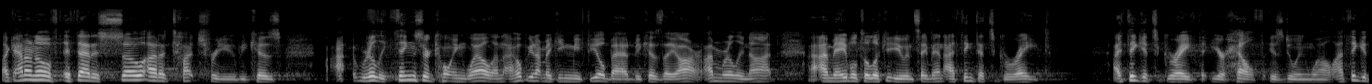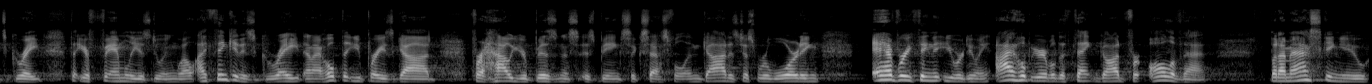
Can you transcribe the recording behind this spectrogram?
Like, I don't know if, if that is so out of touch for you because I, really things are going well. And I hope you're not making me feel bad because they are. I'm really not. I'm able to look at you and say, man, I think that's great. I think it's great that your health is doing well. I think it's great that your family is doing well. I think it is great, and I hope that you praise God for how your business is being successful. And God is just rewarding everything that you are doing. I hope you're able to thank God for all of that. But I'm asking you,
